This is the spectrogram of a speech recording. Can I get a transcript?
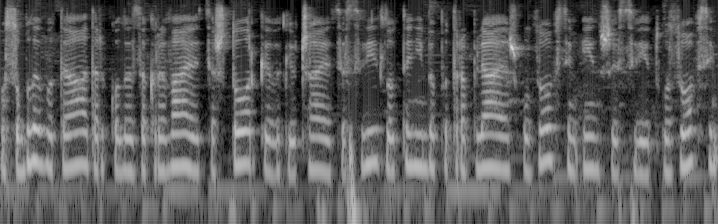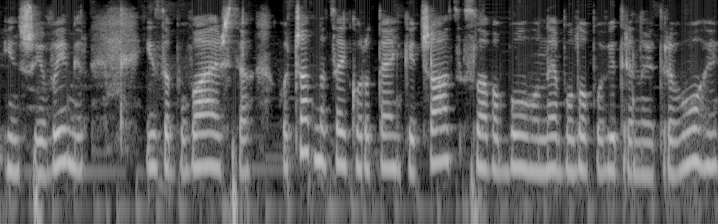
Особливо театр, коли закриваються шторки, виключається світло, ти ніби потрапляєш у зовсім інший світ, у зовсім інший вимір і забуваєшся, хоча б на цей коротенький час, слава Богу, не було повітряної тривоги,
